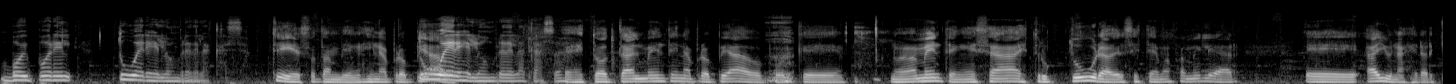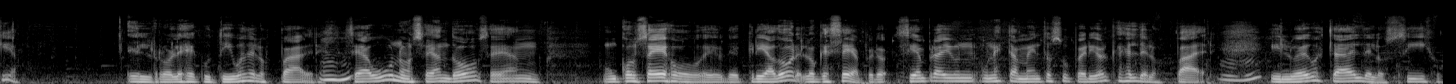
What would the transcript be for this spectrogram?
Voy por el, tú eres el hombre de la casa. Sí, eso también es inapropiado. Tú eres el hombre de la casa. Es totalmente inapropiado porque nuevamente en esa estructura del sistema familiar eh, hay una jerarquía. El rol ejecutivo es de los padres, sea uno, sean dos, sean un consejo de, de criadores, lo que sea, pero siempre hay un, un estamento superior que es el de los padres y luego está el de los hijos.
